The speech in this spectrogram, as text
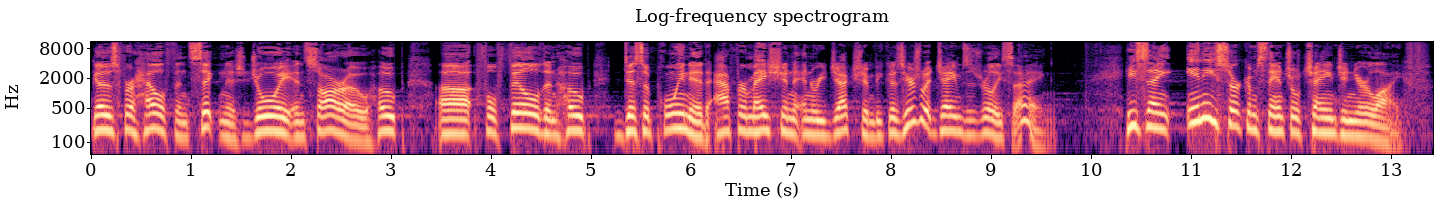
goes for health and sickness, joy and sorrow, hope uh, fulfilled and hope disappointed, affirmation and rejection. Because here's what James is really saying He's saying any circumstantial change in your life,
